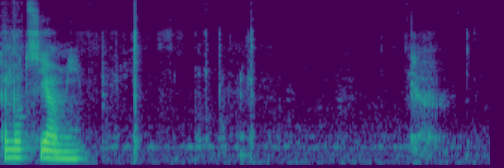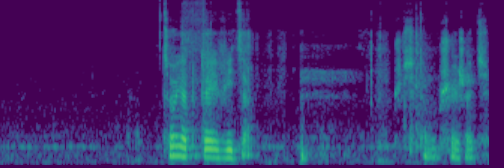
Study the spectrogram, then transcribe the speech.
emocjami. Co ja tutaj widzę? Muszę się temu przyjrzeć.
